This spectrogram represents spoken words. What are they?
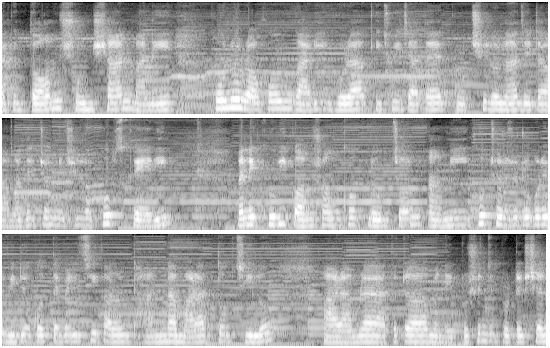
একদম শুনশান মানে কোনো রকম গাড়ি ঘোড়া কিছুই যাতায়াত করছিল না, যেটা আমাদের জন্য ছিল খুব স্কোয়ারি মানে খুবই কম সংখ্যক লোকজন। আমি খুব ছোট ছোট করে ভিডিও করতে পেরেছি কারণ ঠান্ডা মারাত্মক ছিল আর আমরা এতটা মানে প্রসেনজিৎ প্রোটেকশন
